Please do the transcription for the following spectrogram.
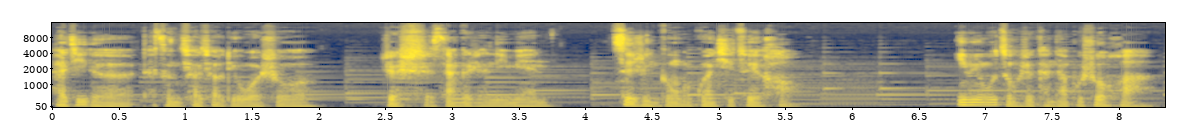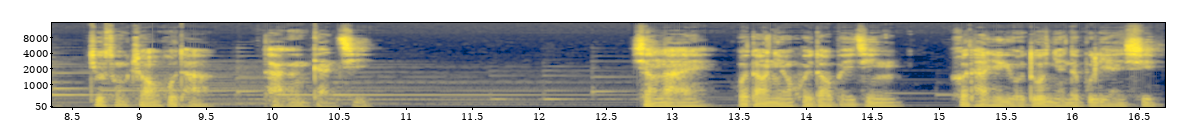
还记得她曾悄悄对我说：“这十三个人里面，自认跟我关系最好，因为我总是看她不说话，就总招呼她，她很感激。”想来。我当年回到北京，和他也有多年的不联系，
